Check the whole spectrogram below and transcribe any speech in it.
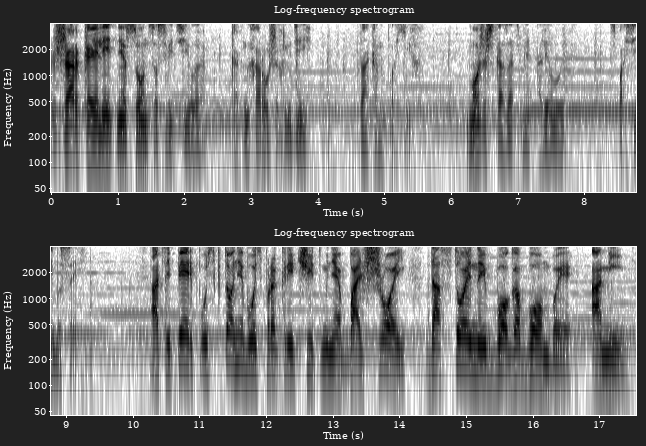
жаркое летнее солнце светило как на хороших людей, так и на плохих. Можешь сказать мне «Аллилуйя»? Спасибо, Сей. А теперь пусть кто-нибудь прокричит мне «Большой, достойный Бога бомбы! Аминь!»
